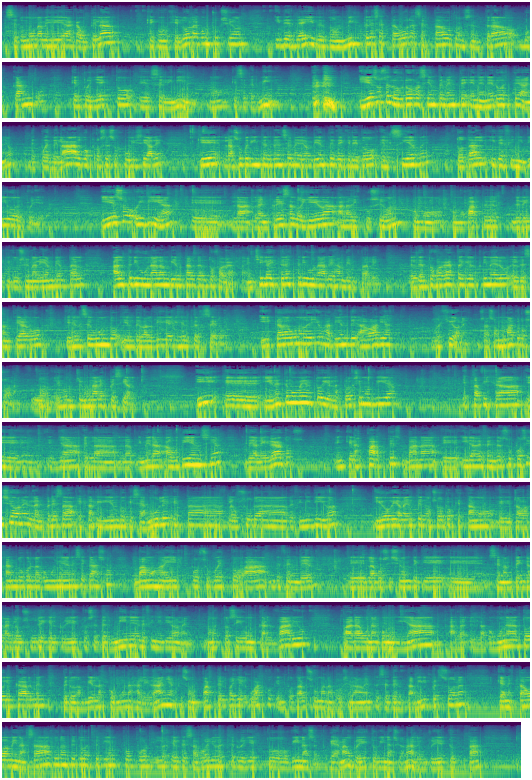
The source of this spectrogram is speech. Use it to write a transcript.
Se tomó una medida cautelar que congeló la construcción y desde ahí, desde 2013 hasta ahora, se ha estado concentrado buscando que el proyecto se elimine, ¿no? que se termine. Y eso se logró recientemente en enero de este año, después de largos procesos judiciales, que la Superintendencia de Medio Ambiente decretó el cierre total y definitivo del proyecto. Y eso hoy día eh, la, empresa lo lleva a la discusión como, como parte de la institucionalidad ambiental al Tribunal Ambiental de Antofagasta. En Chile hay tres tribunales ambientales. El de Antofagasta, que es el primero, el de Santiago, que es el segundo, y el de Valdivia, que es el tercero. Y cada uno de ellos atiende a varias regiones, o sea, son macrozonas. ¿no? Es un tribunal especial. Y, eh, y en este momento y en los próximos días está fijada eh, ya la, la primera audiencia de alegatos en que las partes van a eh, ir a defender sus posiciones. La empresa está pidiendo que se anule esta clausura definitiva y obviamente nosotros que estamos eh, trabajando con la comunidad en ese caso vamos a ir por supuesto a defender eh, la posición de que eh, se mantenga la clausura y que el proyecto se termine definitivamente. ¿no? Esto ha sido un calvario para una comunidad, la, la comuna de Alto del Carmen, pero también las comunas aledañas que son parte del Valle del Huasco, que en total suman aproximadamente 70.000 personas que han estado amenazadas durante todo este tiempo por el desarrollo de este proyecto binacional, porque además es un proyecto binacional, es un proyecto que está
